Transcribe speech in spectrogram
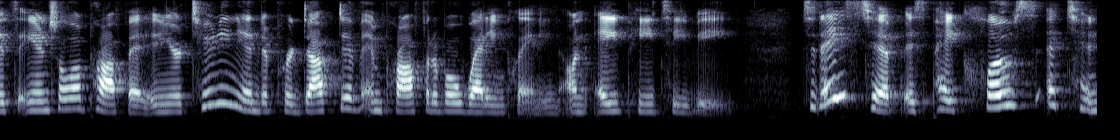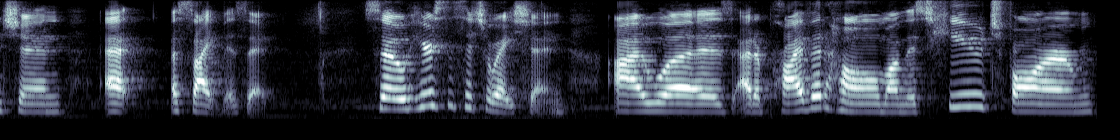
it's Angela Proffitt, and you're tuning in to Productive and Profitable Wedding Planning on APTV. Today's tip is pay close attention at a site visit. So here's the situation I was at a private home on this huge farm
